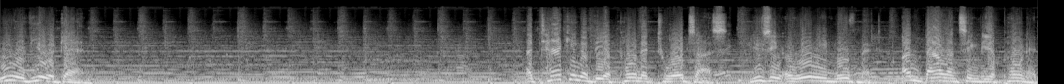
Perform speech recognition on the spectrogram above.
We review again. Attacking of the opponent towards us, using Irimi movement, unbalancing the opponent,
